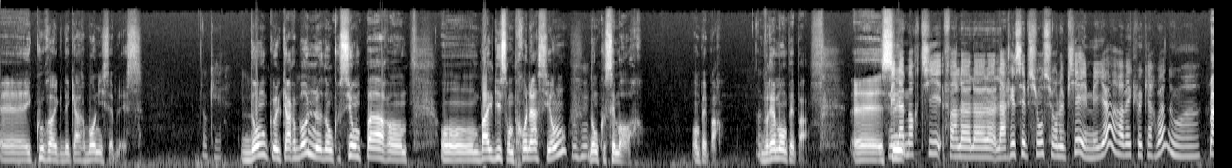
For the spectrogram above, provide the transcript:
euh, courent avec des carbones, ils se blessent. Donc le carbone, donc si on part en, en valgus, en pronation, Mhm. donc c'est mort. On ne peut pas. Vraiment, on ne peut pas. Euh, Mais l'amorti, enfin la, la- la réception sur le pied est meilleure avec le carbone ou euh? Bah,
